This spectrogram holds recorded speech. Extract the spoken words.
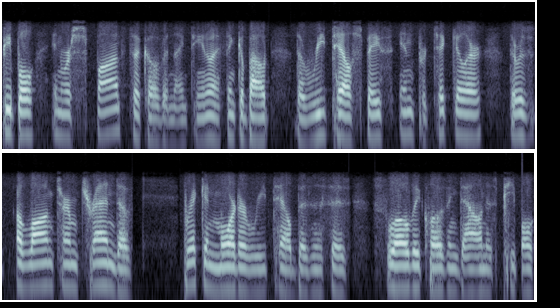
people in response to COVID-19. When I think about the retail space in particular, there was a long-term trend of brick and mortar retail businesses slowly closing down as people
